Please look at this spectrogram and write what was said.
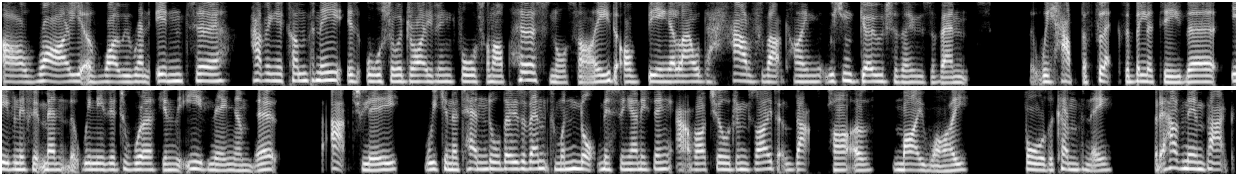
our why of why we went into having a company is also a driving force on our personal side of being allowed to have that time we can go to those events, that we have the flexibility that even if it meant that we needed to work in the evening and bit, actually we can attend all those events and we're not missing anything out of our children's life. And that's part of my why for the company, but it has an impact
